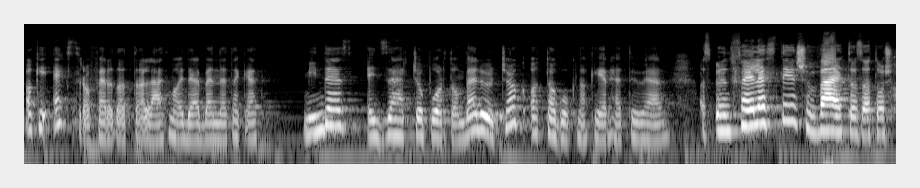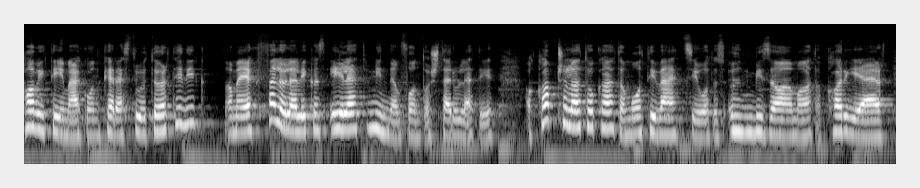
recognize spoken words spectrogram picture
aki extra feladattal lát majd el benneteket. Mindez egy zárt csoporton belül csak a tagoknak érhető el. Az önfejlesztés változatos havi témákon keresztül történik, amelyek felölelik az élet minden fontos területét. A kapcsolatokat, a motivációt, az önbizalmat, a karriert,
